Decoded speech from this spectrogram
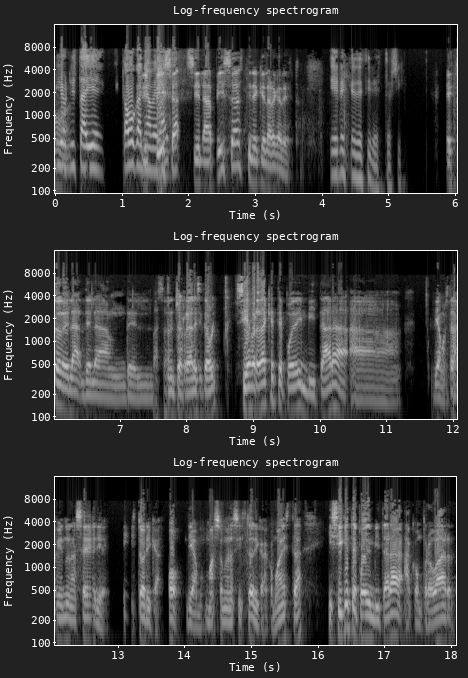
guionista ahí, Cabo Cañaveral. Si, la pisas, tiene que largar esto. Tienes que decir esto, sí. Esto de la, de la, del basado en hechos reales y tal, sí es verdad que te puede invitar a, digamos, estás viendo una serie histórica o, digamos, más o menos histórica como esta, y sí que te puede invitar a, comprobar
